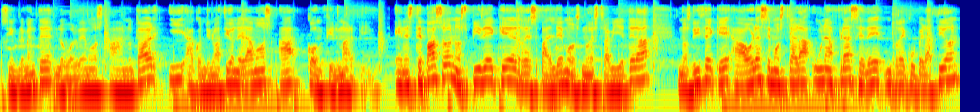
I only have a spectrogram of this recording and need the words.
simplemente lo volvemos a anotar y a continuación le damos a confirmar PIN. En este paso nos pide que respaldemos nuestra billetera, nos dice que ahora se mostrará una frase de recuperación,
